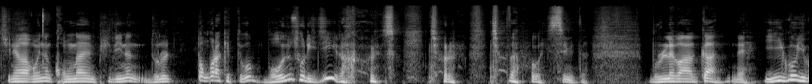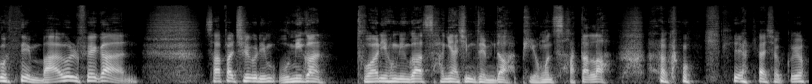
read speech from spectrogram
진행하고 있는 공나연 PD는 눈을 동그랗게 뜨고 뭔 소리지? 라고 하면서 저를 쳐다보고 있습니다. 물레방앗간, 네. 2965님, 마을회관, 4879님, 우미관, 두한이 형님과 상의하시면 됩니다. 비용은 4달러. 라고 이야기하셨고요.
